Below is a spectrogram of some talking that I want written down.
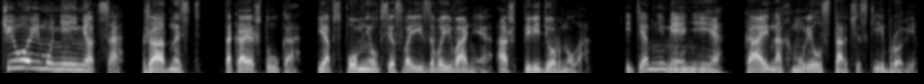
Чего ему не имется? Жадность — такая штука. Я вспомнил все свои завоевания, аж передернула. И тем не менее... Кай нахмурил старческие брови.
